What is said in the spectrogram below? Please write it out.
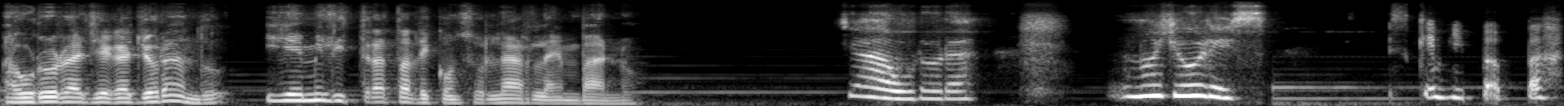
Aurora llega llorando y Emily trata de consolarla en vano. Ya, Aurora. No llores. Es que mi papá...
